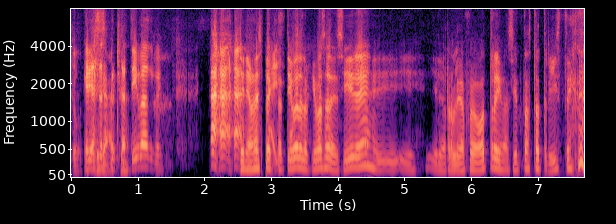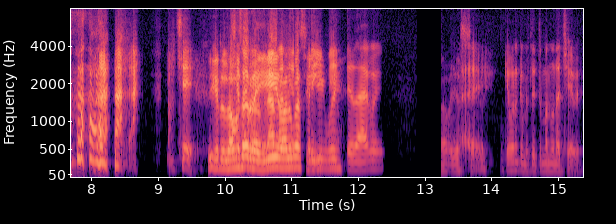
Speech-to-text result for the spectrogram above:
Tú querías expectativas, güey. tenía una expectativa de lo que ibas a decir, ¿eh? Y, y, y en realidad fue otra y me siento hasta triste. Pinche- Dije, nos pinche vamos a reír o algo así, güey. te da, güey. No, ya sé. Ay, Qué bueno que me estoy tomando una cheve.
